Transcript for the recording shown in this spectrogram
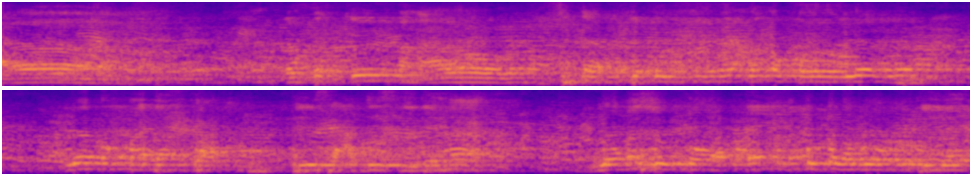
อ่า แล้วจะกิ้งมาหาเราสเต็ปจะเป็นอย่างนี้แล้วก็มือเลื่อนเลื่อนลงมาทางฝั่งทีสามทีสี่ทีห้าลงมาสู่ก่อนเนี่ยทุกเราลงทีเลย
